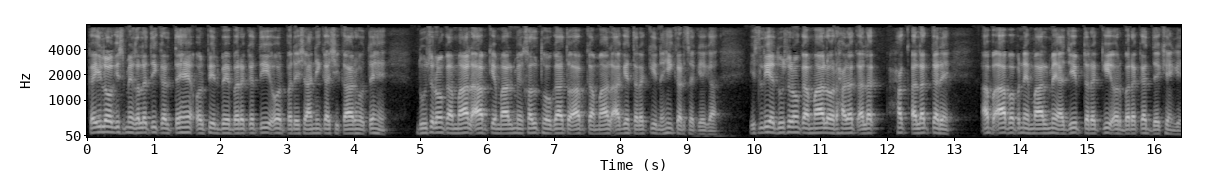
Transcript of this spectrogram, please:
کئی لوگ اس میں غلطی کرتے ہیں اور پھر بے برکتی اور پریشانی کا شکار ہوتے ہیں۔ دوسروں کا مال آپ کے مال میں خلط ہوگا تو آپ کا مال آگے ترقی نہیں کر سکے گا۔ اس لیے دوسروں کا مال اور حق الگ حق الگ کریں۔ اب آپ اپنے مال میں عجیب ترقی اور برکت دیکھیں گے۔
